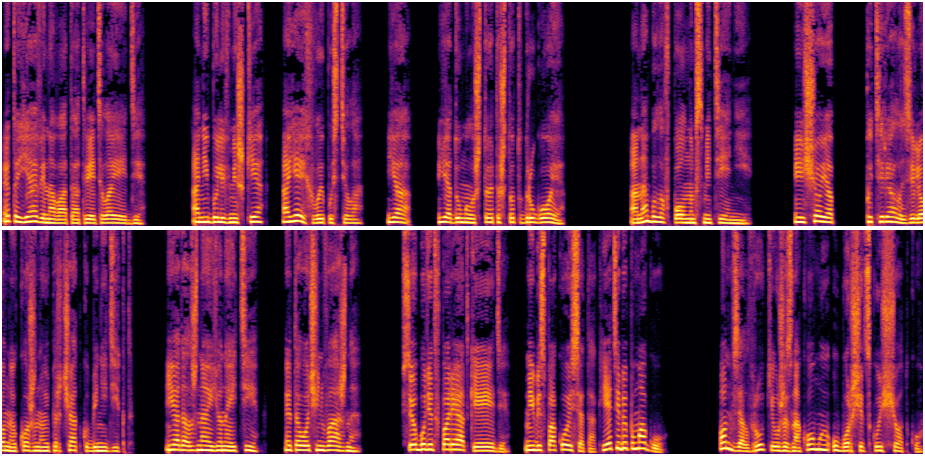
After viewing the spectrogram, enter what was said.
«Это я виновата», — ответила Эдди. «Они были в мешке, а я их выпустила. Я... я думала, что это что-то другое». Она была в полном смятении. И еще я потеряла зеленую кожаную перчатку Бенедикт. Я должна ее найти. Это очень важно. Все будет в порядке, Эдди. Не беспокойся так, я тебе помогу. Он взял в руки уже знакомую уборщицкую щетку.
